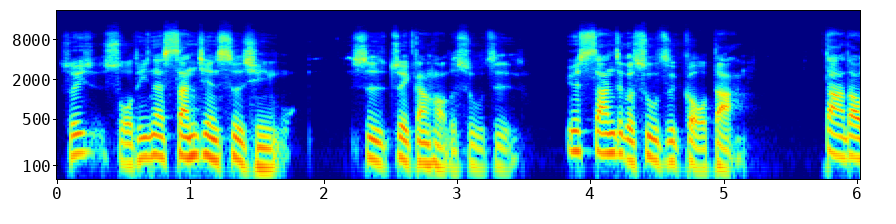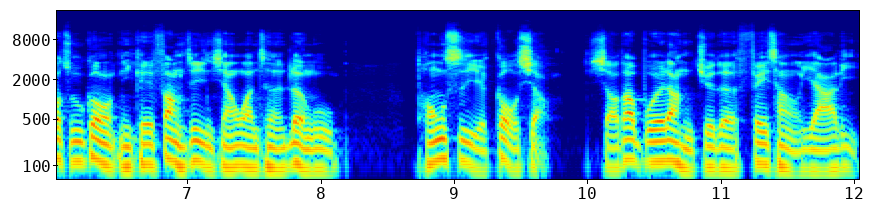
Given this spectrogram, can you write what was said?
所以锁定在三件事情是最刚好的数字。因为三这个数字够大，大到足够你可以放进你想要完成的任务，同时也够小，小到不会让你觉得非常有压力。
